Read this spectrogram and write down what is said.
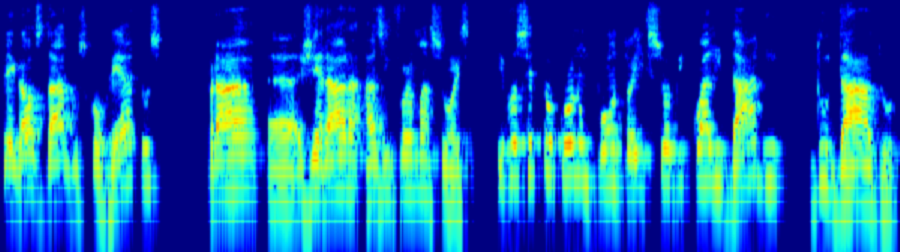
pegar os dados corretos para é, gerar as informações. E você tocou num ponto aí sobre qualidade do dado.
